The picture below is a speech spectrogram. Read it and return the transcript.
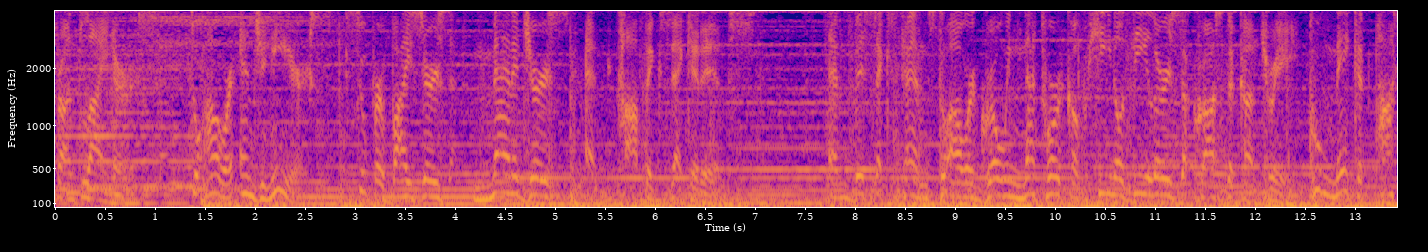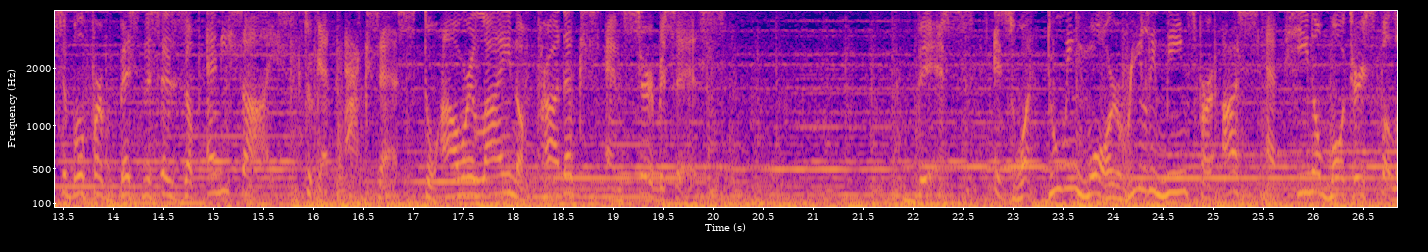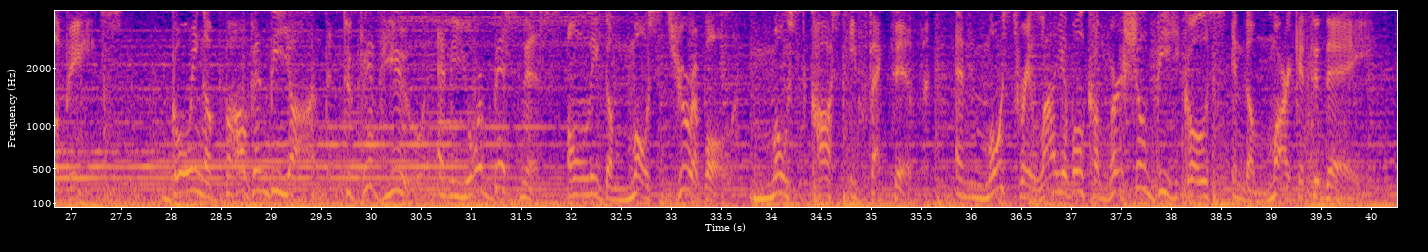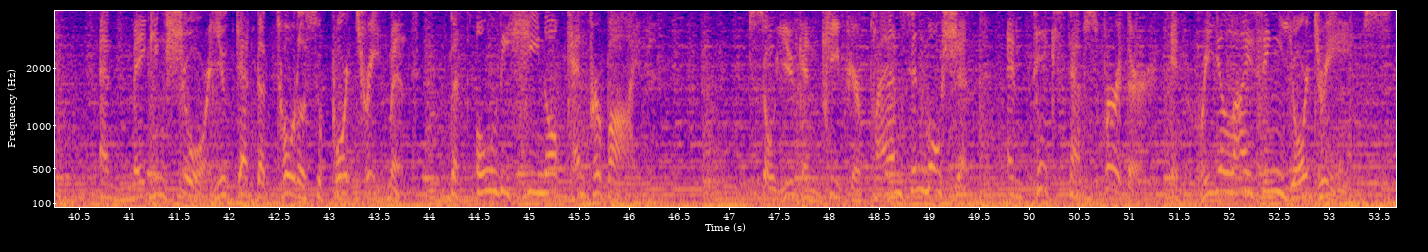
frontliners, to our engineers, supervisors, managers, and top executives. And this extends to our growing network of Hino dealers across the country who make it possible for businesses of any size to get access to our line of products and services. This is what doing more really means for us at Hino Motors Philippines. Going above and beyond to give you and your business only the most durable, most cost effective, and most reliable commercial vehicles in the market today. And making sure you get the total support treatment that only Hino can provide. So you can keep your plans in motion and take steps further in realizing your dreams.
